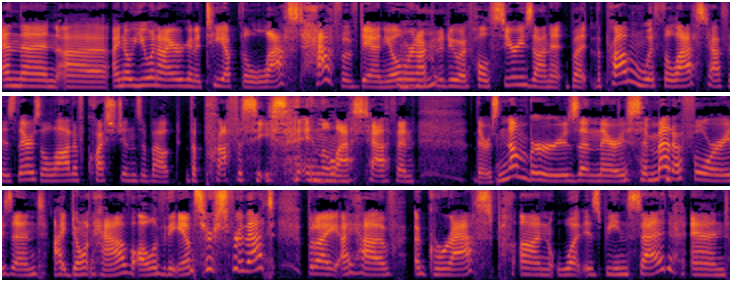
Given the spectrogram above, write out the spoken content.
And then uh, I know you and I are going to tee up the last half of Daniel. Mm-hmm. We're not mm-hmm. going to do a whole series on it, but the problem with the last half is there's a lot of questions about the prophecies in mm-hmm. the last half. And there's numbers and there's metaphors, and I don't have all of the answers for that, but I, I, have a grasp on what is being said, and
